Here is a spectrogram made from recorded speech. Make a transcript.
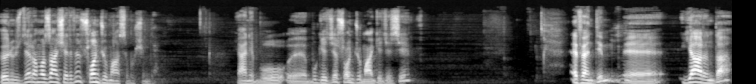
önümüzde Ramazan-ı Şerif'in son cuması bu şimdi. Yani bu e, bu gece son cuma gecesi. Efendim e, yarın da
